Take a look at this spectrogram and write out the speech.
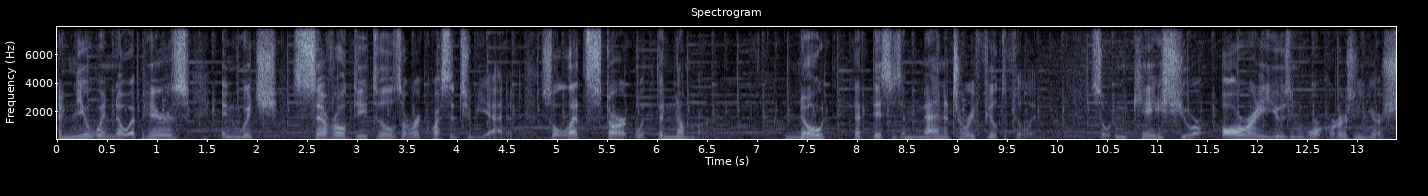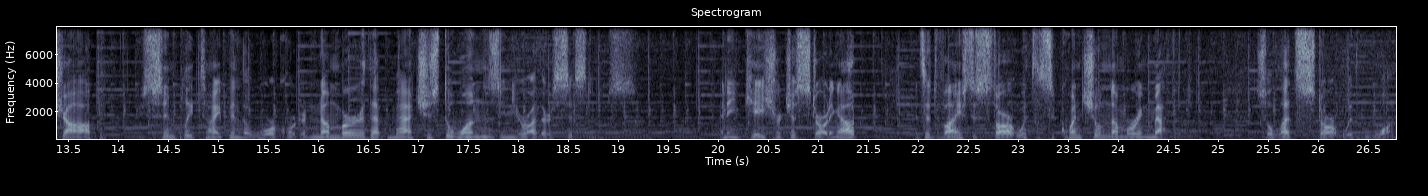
A new window appears in which several details are requested to be added. So let's start with the number. Note that this is a mandatory field to fill in. So in case you are already using work orders in your shop, you simply type in the work order number that matches the ones in your other systems. And in case you're just starting out, it's advised to start with the sequential numbering method. So let's start with 1.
